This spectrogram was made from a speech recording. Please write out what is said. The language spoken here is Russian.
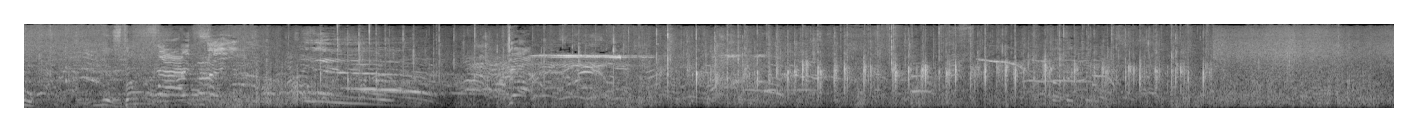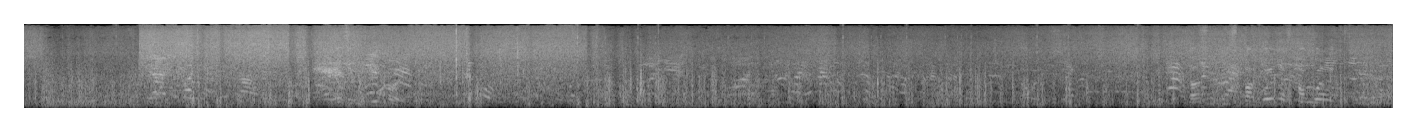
Ух, лес, давай, дай! Да! Спокойно, спокойно.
